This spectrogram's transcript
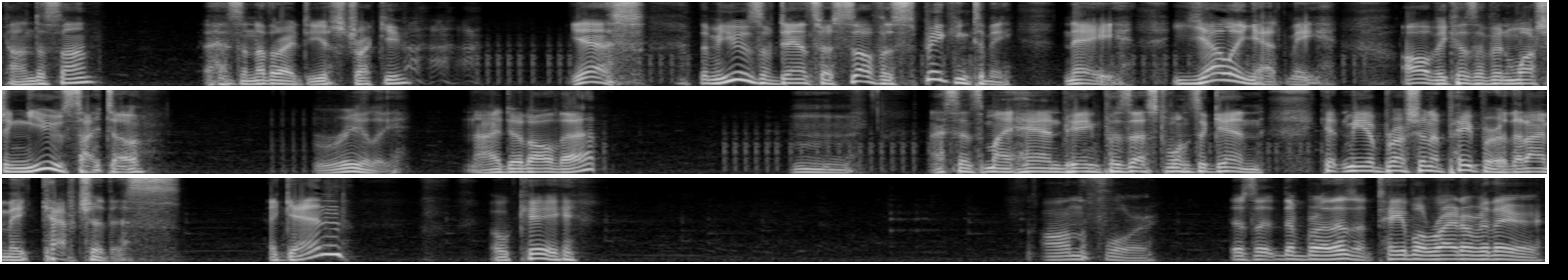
Kanda-san? Has another idea struck you? Yes, the muse of dance herself is speaking to me, nay, yelling at me. All because I've been watching you, Saito. Really? I did all that? Hmm. I sense my hand being possessed once again. Get me a brush and a paper that I may capture this. Again? Okay. On the floor. There's a bro, there's a table right over there.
